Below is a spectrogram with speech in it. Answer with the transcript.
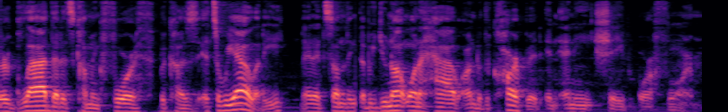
they're glad that it's coming forth because it's a reality and it's something that we do not want to have under the carpet in any shape or form.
